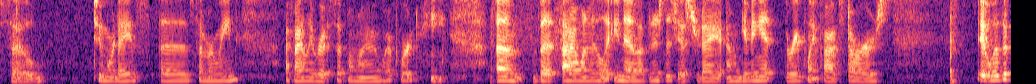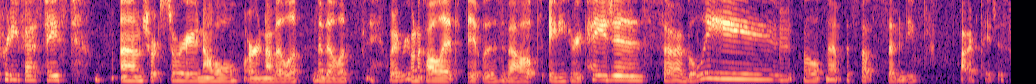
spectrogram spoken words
so two more days of Summerween. I finally wrote stuff on my whiteboard. um, but I wanted to let you know, I finished this yesterday. I'm giving it 3.5 stars. It was a pretty fast-paced um, short story novel or novella, novella, whatever you want to call it. It was about 83 pages, so I believe, well, no, it's about 75 pages.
